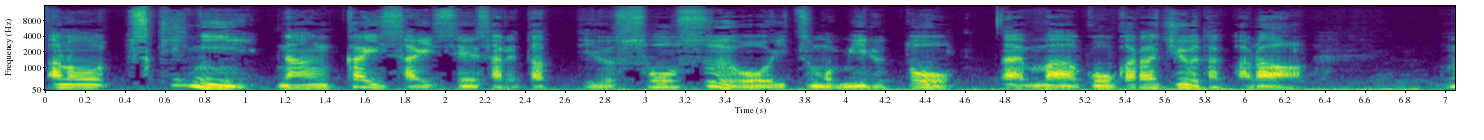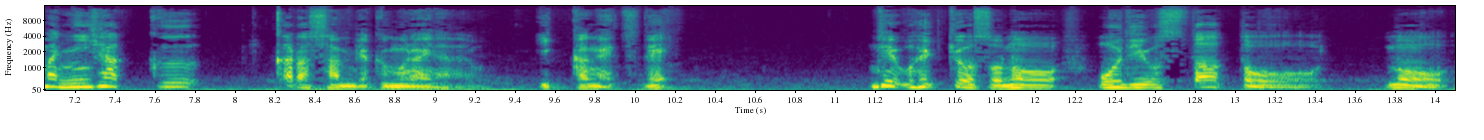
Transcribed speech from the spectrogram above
あの、月に何回再生されたっていう総数をいつも見ると、まあ5から10だから、まあ200から300ぐらいなのよ。1ヶ月で。で、今日そのオーディオスタートの、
